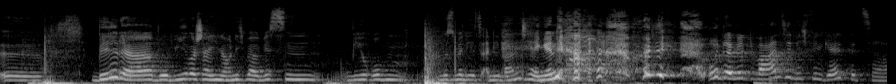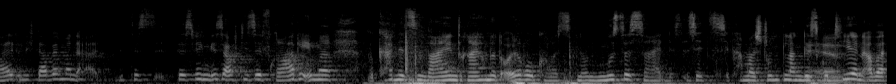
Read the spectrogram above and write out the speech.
äh, Bilder, wo wir wahrscheinlich noch nicht mal wissen, wie rum müssen wir die jetzt an die Wand hängen. und, und da wird wahnsinnig viel Geld bezahlt. Und ich glaube, wenn man, das, deswegen ist auch diese Frage immer, kann jetzt ein Wein 300 Euro kosten und muss das sein? Das ist jetzt, kann man stundenlang diskutieren. Ja. Aber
